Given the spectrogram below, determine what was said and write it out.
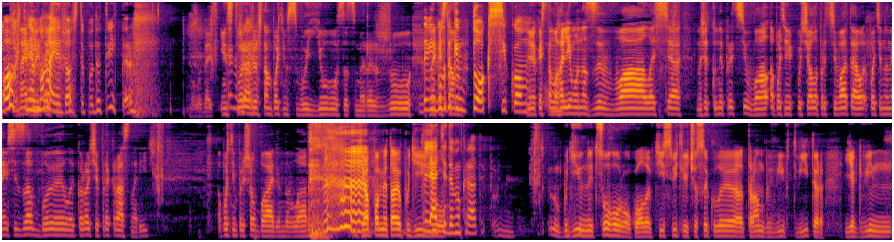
Ох, Найполітичніше. немає доступу до Твіттеру. Молодець. Він створив ж там потім свою соцмережу. Де він ну, був там- таким токсиком. Ну, якась там. Галімо називалася, спочатку не працювала, а потім як почала працювати, а потім на неї всі забили. Коротше, прекрасна річ. А потім прийшов Байден до влади. Я пам'ятаю подію. Кляті демократи. Ну, подію не цього року, але в ті світлі часи, коли Трамп вів Твіттер, як він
